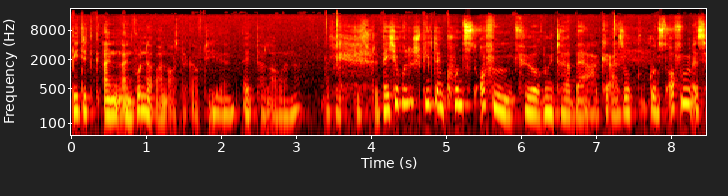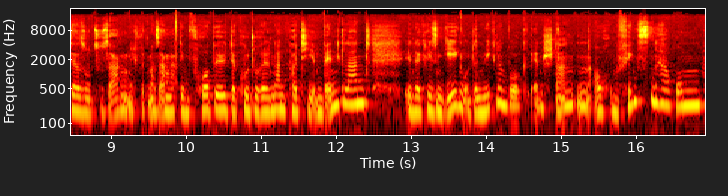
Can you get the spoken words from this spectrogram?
bietet einen, einen wunderbaren Ausblick auf die äh, Elbtalaue. Ne? Also. Welche Rolle spielt denn Kunst offen für Rüterberg? Also Kunst offen ist ja sozusagen, ich würde mal sagen, nach dem Vorbild der kulturellen Landpartie im Wendland, in der Krisengegend und in Mecklenburg entstanden, auch um Pfingsten herum.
